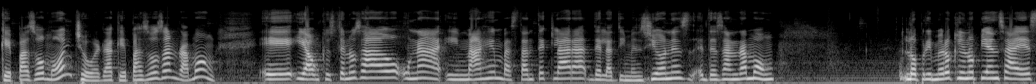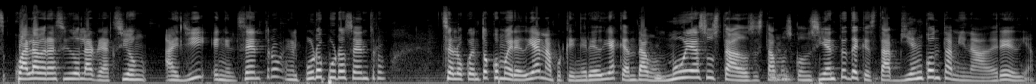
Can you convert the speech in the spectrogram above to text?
¿qué pasó Moncho, verdad? ¿Qué pasó San Ramón? Eh, y aunque usted nos ha dado una imagen bastante clara de las dimensiones de San Ramón, lo primero que uno piensa es cuál habrá sido la reacción allí en el centro, en el puro, puro centro se lo cuento como herediana, porque en Heredia que andamos muy asustados, estamos conscientes de que está bien contaminada Heredia.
